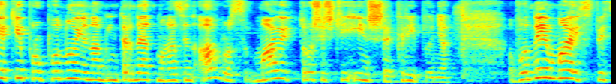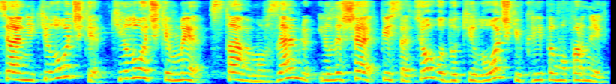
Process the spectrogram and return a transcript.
які пропонує нам інтернет-магазин Агрос, мають трошечки інше кріплення. Вони мають спеціальні кілочки. Кілочки ми ставимо в землю і лише після цього до кілочків кріпимо парник.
